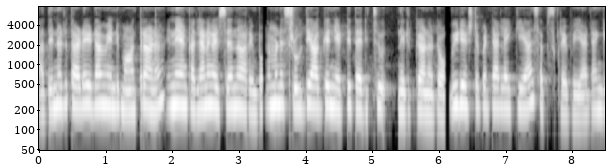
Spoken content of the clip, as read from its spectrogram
അതിനൊരു തടയിടാൻ വേണ്ടി മാത്രമാണ് നിന്നെ ഞാൻ കല്യാണം കഴിച്ചതെന്ന് പറയുമ്പോൾ നമ്മുടെ ശ്രുതി ആകെ ഞെട്ടി തരിച്ചു നിൽക്കുകയാണ് കേട്ടോ. വീഡിയോ ഇഷ്ടപ്പെട്ടാൽ ലൈക്ക് ചെയ്യുക സബ്സ്ക്രൈബ് ചെയ്യുക. താങ്ക്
